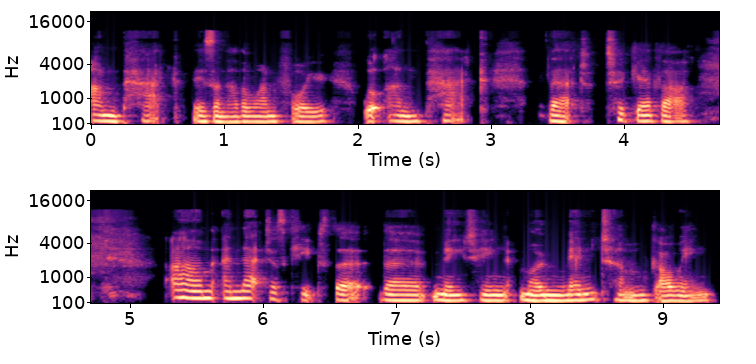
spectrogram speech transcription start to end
unpack. There's another one for you. We'll unpack that together. Um, and that just keeps the, the meeting momentum going.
